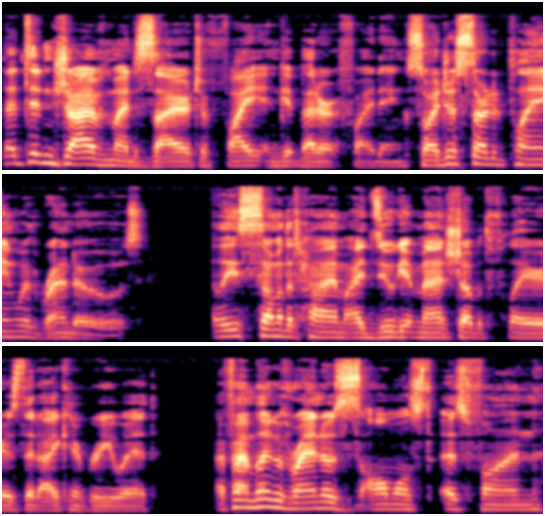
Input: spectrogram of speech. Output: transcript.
That didn't jive with my desire to fight and get better at fighting, so I just started playing with randos. At least some of the time, I do get matched up with players that I can agree with. I find playing with randos is almost as fun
